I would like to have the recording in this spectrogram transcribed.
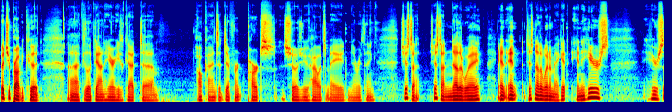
but you probably could. Uh, if you look down here, he's got um, all kinds of different parts. It shows you how it's made and everything. Just a just another way, and and just another way to make it. And here's here's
